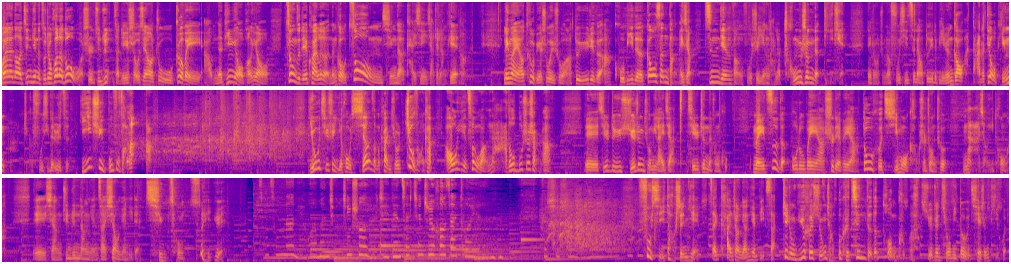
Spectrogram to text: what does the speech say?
欢迎来到今天的足球欢乐多，我是君君，在这里首先要祝各位啊，我们的听友朋友粽子节快乐，能够纵情的开心一下这两天啊。另外要特别说一说啊，对于这个啊苦逼的高三党来讲，今天仿佛是迎来了重生的第一天，那种什么复习资料堆的比人高啊，打着吊瓶啊，这个复习的日子一去不复返了啊。尤其是以后想怎么看球就怎么看，熬夜蹭网那都不是事儿啊。呃，其实对于学生球迷来讲，其实真的很苦。每次的欧洲杯啊、世界杯啊，都和期末考试撞车，那叫一痛啊。呃，像君君当年在校园里的青葱岁月。匆匆那年，我们究竟说了几遍再见之后再拖延？可是谁？复习到深夜，再看上两眼比赛，这种鱼和熊掌不可兼得的痛苦啊，学生球迷都有切身体会。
